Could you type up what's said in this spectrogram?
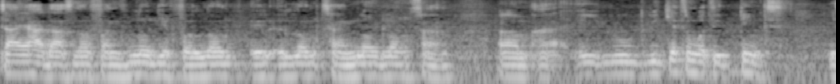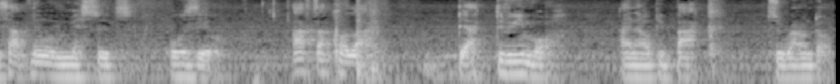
Diehard Arsenal fan, known him for a long, a, a long time, long, long time. Um, uh, we'll be getting what he thinks is happening with Mesut Ozil. After Kola, there are three more, and I'll be back to round up.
